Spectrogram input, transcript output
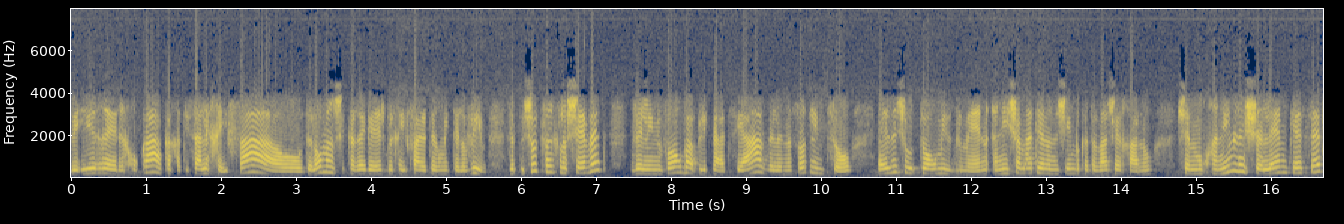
בעיר רחוקה, ככה תיסע לחיפה, או זה לא אומר שכרגע יש בחיפה יותר מתל אביב, זה פשוט צריך לשבת ולנבור באפליקציה ולנסות למצוא איזשהו תור מזדמן. אני שמעתי על אנשים בכתבה שהכנו שהם מוכנים לשלם כסף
